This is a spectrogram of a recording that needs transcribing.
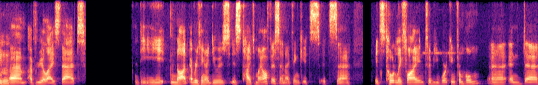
Mm-hmm. Um, I've realized that the not everything I do is is tied to my office, and I think it's it's uh, it's totally fine to be working from home. Uh, and uh,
